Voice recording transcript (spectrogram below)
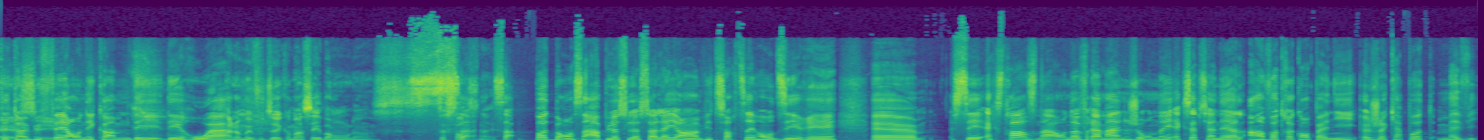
c'est un buffet, on est comme des, des rois. Ah non, mais vous dire comment c'est bon, là. C'est extraordinaire. ça pas de bon sens. En plus, le soleil a envie de sortir, on dirait. Euh, c'est extraordinaire. On a vraiment une journée exceptionnelle en votre compagnie. Je capote ma vie.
